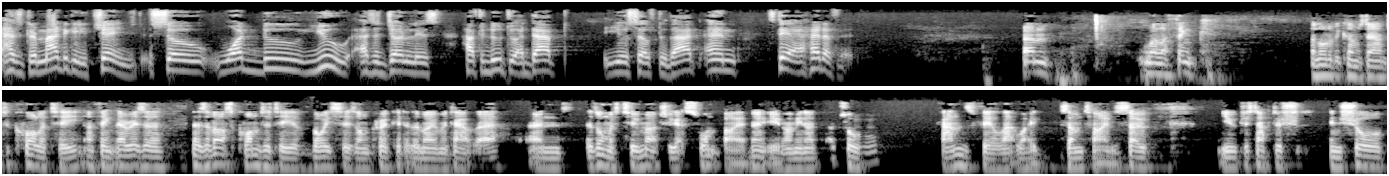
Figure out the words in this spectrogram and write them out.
has dramatically changed. So, what do you, as a journalist, have to do to adapt yourself to that and stay ahead of it? Um, well, I think a lot of it comes down to quality. I think there is a there's a vast quantity of voices on cricket at the moment out there, and there's almost too much. You get swamped by it, don't you? I mean, I, I'm sure mm-hmm. fans feel that way sometimes. So you just have to sh- ensure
